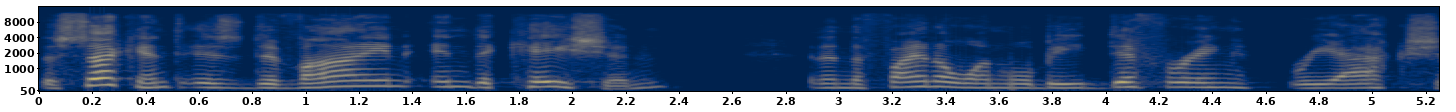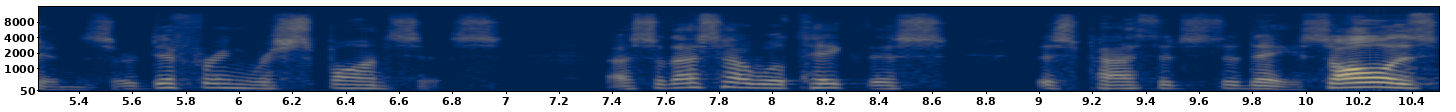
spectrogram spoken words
The second is divine indication. And then the final one will be differing reactions or differing responses. Uh, so that's how we'll take this, this passage today. Saul is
